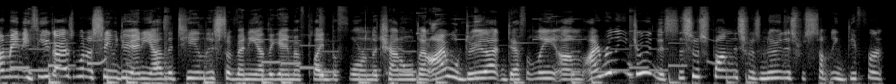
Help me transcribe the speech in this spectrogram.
I mean, if you guys want to see me do any other tier list of any other game I've played before on the channel, then I will do that, definitely. Um, I really enjoyed this. This was fun, this was new, this was something different.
